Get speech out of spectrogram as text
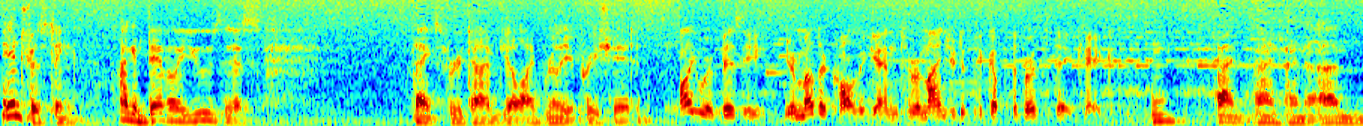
Interesting. I can definitely use this. Thanks for your time, Jill. I really appreciate it. While you were busy, your mother called again to remind you to pick up the birthday cake. Hmm? Fine, fine, fine. Um,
